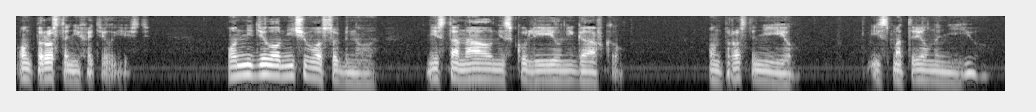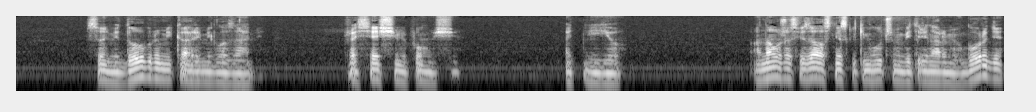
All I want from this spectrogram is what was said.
Он просто не хотел есть. Он не делал ничего особенного. Не стонал, не скулил, не гавкал. Он просто не ел и смотрел на нее своими добрыми карими глазами, просящими помощи от нее. Она уже связалась с несколькими лучшими ветеринарами в городе,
